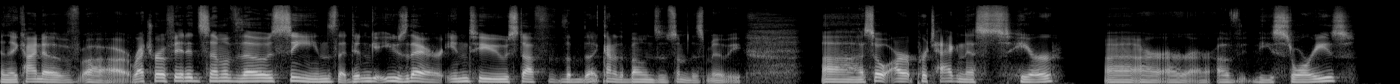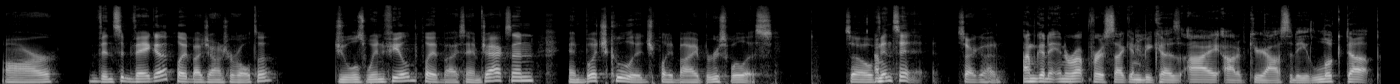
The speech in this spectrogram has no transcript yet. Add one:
And they kind of uh, retrofitted some of those scenes that didn't get used there into stuff, the kind of the bones of some of this movie. Uh, so, our protagonists here uh, are, are, are of these stories are Vincent Vega, played by John Travolta, Jules Winfield, played by Sam Jackson, and Butch Coolidge, played by Bruce Willis. So Vincent, sorry, go ahead. I'm going to interrupt for a second because I, out of curiosity, looked up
